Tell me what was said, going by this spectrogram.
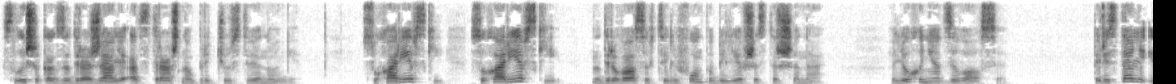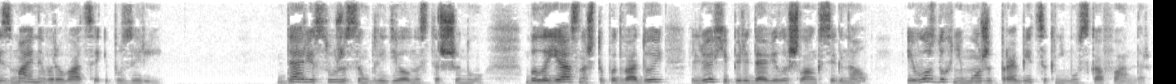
слыша, как задрожали от страшного предчувствия ноги. «Сухаревский! Сухаревский!» — надрывался в телефон побелевший старшина. Леха не отзывался. Перестали из майны вырываться и пузыри. Дарья с ужасом глядела на старшину. Было ясно, что под водой Лехе передавило шланг-сигнал, и воздух не может пробиться к нему в скафандр.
